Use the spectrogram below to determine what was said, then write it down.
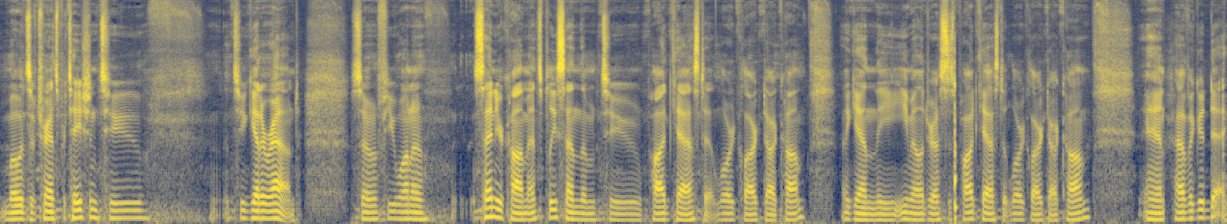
modes of transportation to to get around. So if you want to send your comments, please send them to podcast at lordclark.com. Again, the email address is podcast at lordclark.com. And have a good day.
